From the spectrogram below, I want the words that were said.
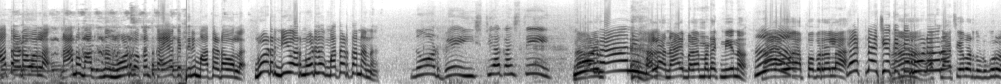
ಮಾತಾಡವಲ್ಲ ನಾನು ಮಾತ್ ನೋಡ್ಬೇಕಂತ ಕಾಯಕತ್ತೀನಿ ಮಾತಾಡವಲ್ಲ. ನೋಡ್ರಿ ನೀವ್ ಅವ್ರು ನೋಡಿದಾಗ ಮಾತಾಡ್ತಾನ ನಾನು. ನೋಡ್ ಬೇ ಇಷ್ಟ ಯಾಕೆ ಅಸ್ತಿ ನಾಳೆ ಅಲ್ಲ ನಾಳೆ ಬಳ ಮಾಡಕ್ ನೀನು. ನಾಳೆ ಅವ್ವ ಅಪ್ಪ ಬರಲ್ಲ. ಎಷ್ಟ್ ನಾಚಿಕೆ ಬರ್ದು ಹುಡುಗರು.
